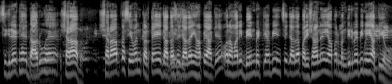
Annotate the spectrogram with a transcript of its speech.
सिगरेट है, दारू है, शराब। शराब का सेवन करते हैं ज़्यादा से ज़्यादा यहाँ पे आके और हमारी बहन बेटियाँ भी इनसे ज़्यादा परेशान है यहाँ पर मंदिर में भी नहीं आती है वो।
